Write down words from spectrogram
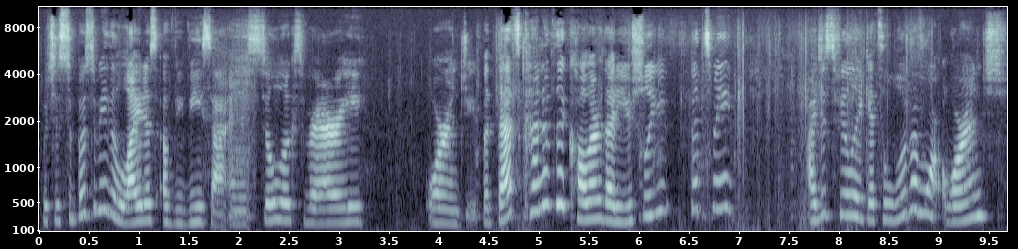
which is supposed to be the lightest of Ibiza, and it still looks very orangey. But that's kind of the color that usually fits me. I just feel like it's a little bit more orange.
